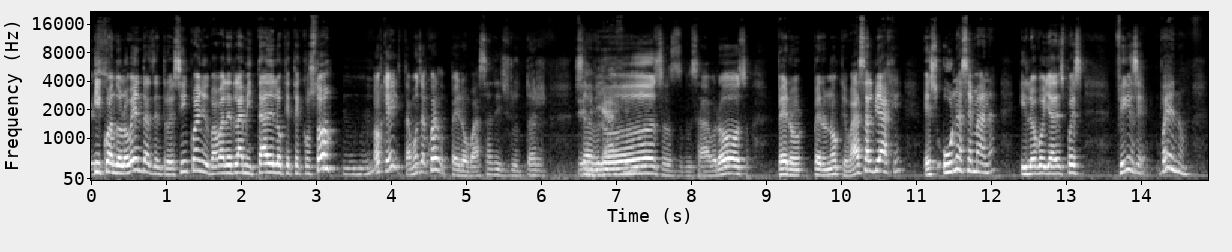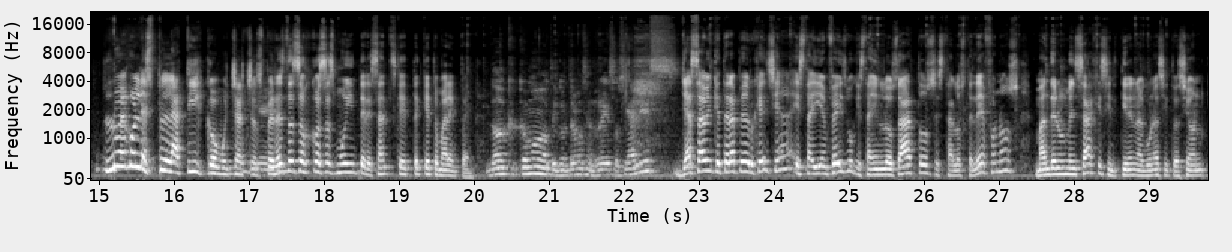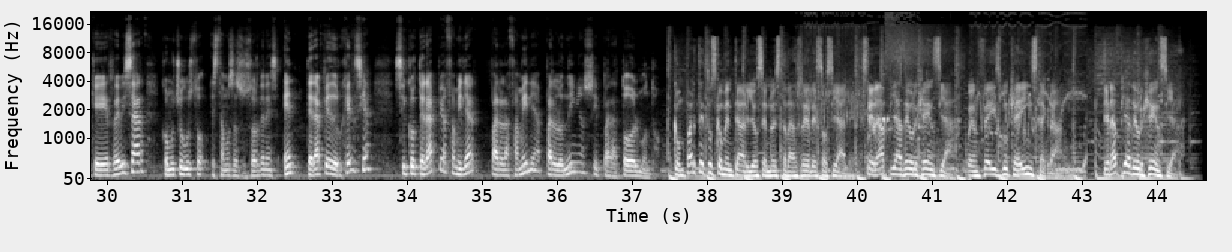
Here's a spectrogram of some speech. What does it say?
Y cuando lo vendas dentro de 5 años va a valer la mitad de lo que te costó. Ujú. Ok, estamos de acuerdo, pero vas a disfrutar sabroso, sabroso. Pero, pero no, que vas al viaje, es una semana y luego ya después, fíjense, bueno, luego les platico muchachos, bien. pero estas son cosas muy interesantes que hay que tomar en cuenta. Doc, ¿cómo te encontramos en redes sociales? Ya saben que terapia de urgencia está ahí en Facebook, está ahí en los datos, están los teléfonos. Manden un mensaje si tienen alguna situación que revisar. Con mucho gusto estamos a sus órdenes en terapia de urgencia, psicoterapia familiar para la familia, para los niños y para todo el mundo. Comparte tus comentarios en nuestras redes sociales. Terapia de Urgencia o en Facebook e Instagram. Terapia de Urgencia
